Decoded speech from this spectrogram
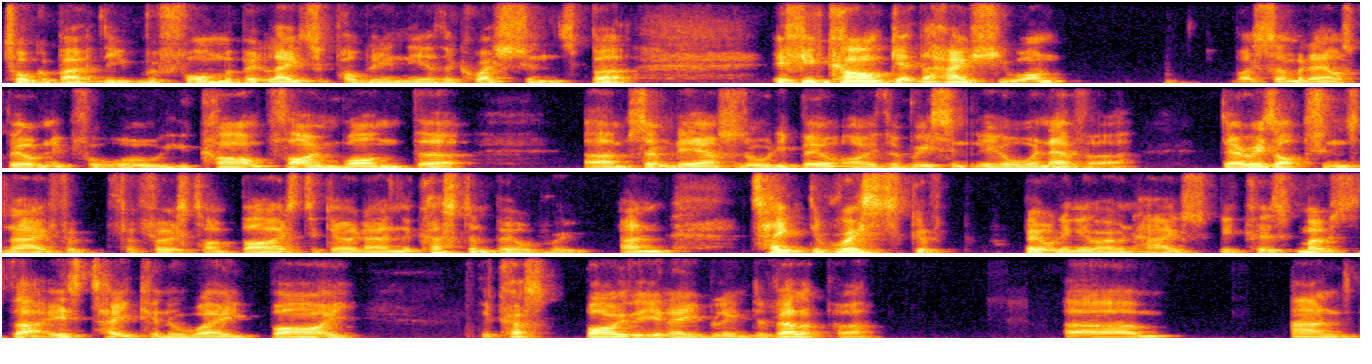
talk about the reform a bit later, probably in the other questions. But if you can't get the house you want by somebody else building it for, or you can't find one that um, somebody else has already built either recently or whenever, there is options now for, for first time buyers to go down the custom build route and take the risk of building your own house because most of that is taken away by the by the enabling developer um, and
